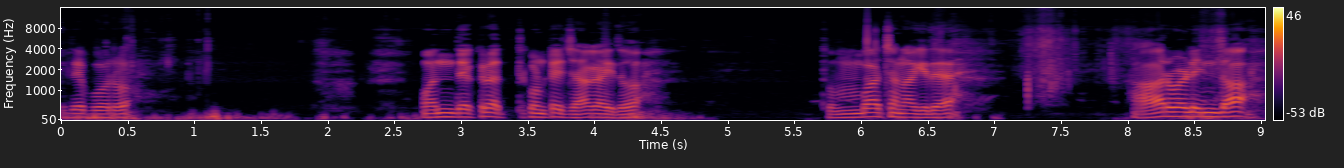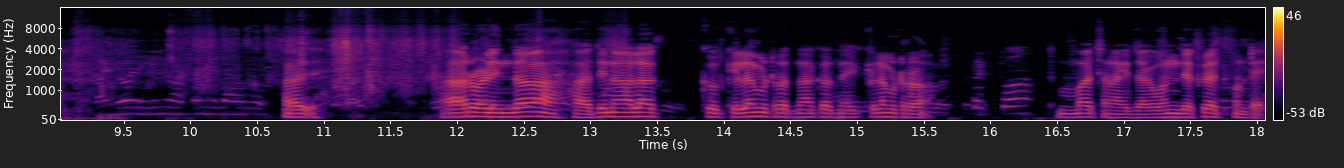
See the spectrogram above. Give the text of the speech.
ಇದೇ ಬೋರು. ಒಂದು ಎಕರೆ ಹತ್ತು ಗುಂಟೆ ಜಾಗ ಇದು. ತುಂಬ ಚೆನ್ನಾಗಿದೆ. ಆರವಳ್ಳಿಯಿಂದ ಹದ್- ಆರವಳ್ಳಿಯಿಂದ ಹದಿನಾಲ್ಕು ಕಿಲೋಮೀಟ್ರ್, ಹದಿನಾಲ್ಕು, ಹದಿನೈದು ಕಿಲೋಮೀಟ್ರು. ತುಂಬ ಚೆನ್ನಾಗಿದೆ ಜಾಗ. ಒಂದು ಎಕರೆ ಹತ್ತು ಗುಂಟೆ.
